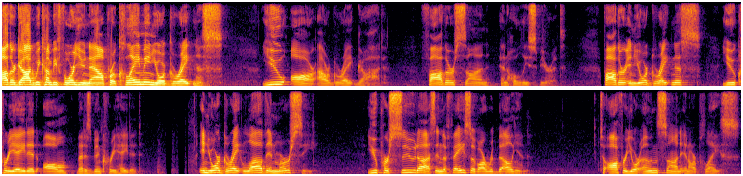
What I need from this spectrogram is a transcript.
Father God, we come before you now proclaiming your greatness. You are our great God, Father, Son, and Holy Spirit. Father, in your greatness, you created all that has been created. In your great love and mercy, you pursued us in the face of our rebellion to offer your own Son in our place.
